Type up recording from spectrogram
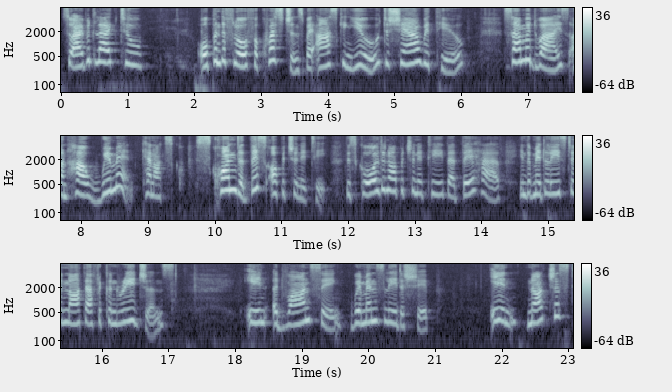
So I would like to open the floor for questions by asking you to share with you some advice on how women cannot squander this opportunity, this golden opportunity that they have in the Middle East and North African regions in advancing women's leadership in not just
